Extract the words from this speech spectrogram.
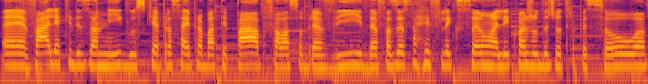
É, vale aqueles amigos que é para sair para bater papo, falar sobre a vida, fazer essa reflexão ali com a ajuda de outra pessoa.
